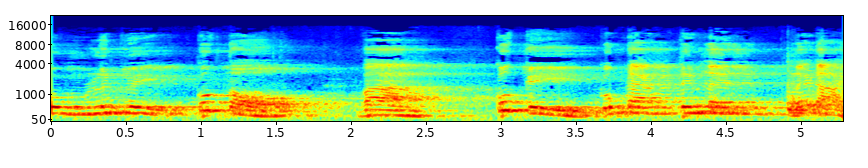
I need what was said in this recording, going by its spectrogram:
Cùng linh vị quốc tổ và quốc kỳ cũng đang tiến lên lễ đài.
